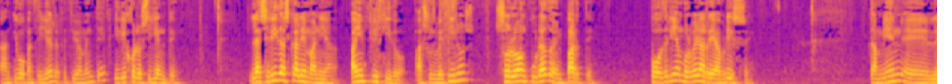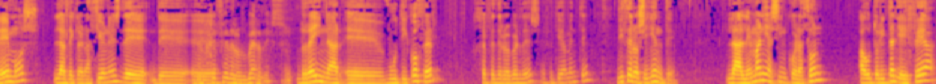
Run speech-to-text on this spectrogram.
antiguo canciller, efectivamente, y dijo lo siguiente. Las heridas que Alemania ha infligido a sus vecinos solo han curado en parte. Podrían volver a reabrirse. También eh, leemos las declaraciones de, de, El eh, jefe de los verdes. Reinar eh, Butikofer, jefe de los verdes, efectivamente, dice lo siguiente. La Alemania sin corazón, autoritaria y fea,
